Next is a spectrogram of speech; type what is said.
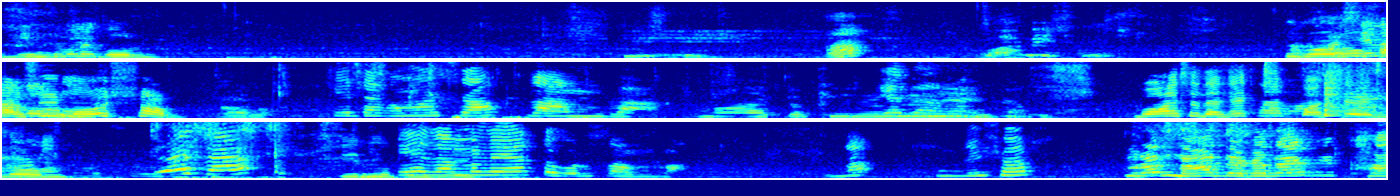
দিন মানে গরু। হ্যাঁ? গরু খাসি মোষ সব বয়সে দেখে এক পাশে একদম। তীর না দেখা দেখ খা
